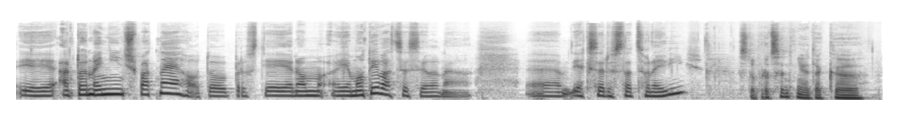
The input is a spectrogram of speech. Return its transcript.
Je, a to není nic špatného, to prostě je jenom je motivace silná. Uh, jak se dostat co nejvíc? Stoprocentně, tak uh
